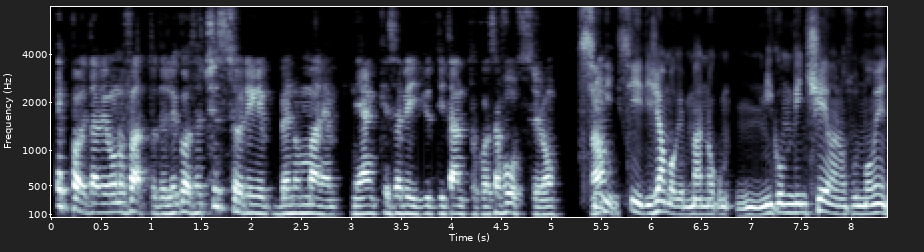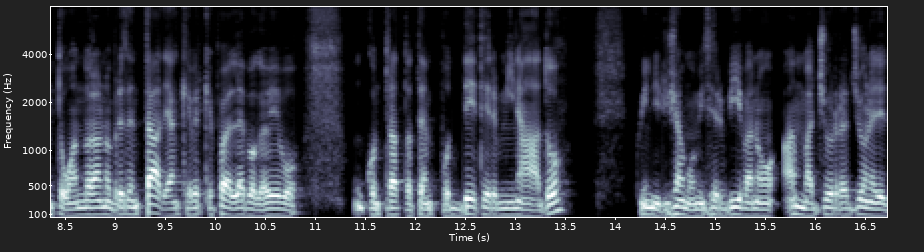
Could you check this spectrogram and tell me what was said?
e poi ti avevano fatto delle cose accessorie che bene o male neanche sapevi più di tanto cosa fossero. Sì, no? sì, diciamo che mi convincevano sul momento quando l'hanno presentate, anche perché poi all'epoca avevo un contratto a tempo determinato, quindi diciamo mi servivano a maggior ragione de-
